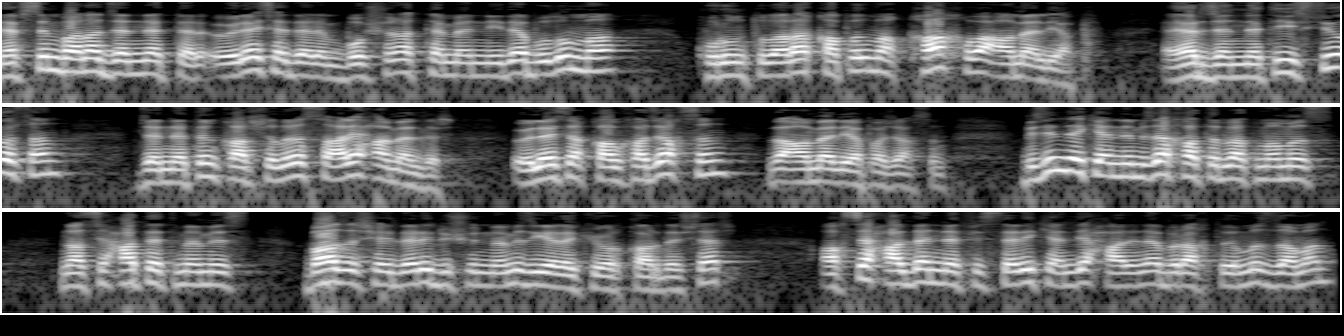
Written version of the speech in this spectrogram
Nefsim bana cennet der. Öyleyse derim boşuna temennide bulunma, kuruntulara kapılma, kalk ve amel yap. Eğer cenneti istiyorsan cennetin karşılığı salih ameldir. Öyleyse kalkacaksın ve amel yapacaksın. Bizim de kendimize hatırlatmamız, nasihat etmemiz, bazı şeyleri düşünmemiz gerekiyor kardeşler. Aksi halde nefisleri kendi haline bıraktığımız zaman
